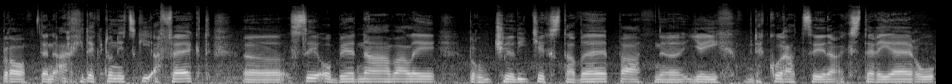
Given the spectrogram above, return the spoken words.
pro ten architektonický efekt si objednávali průčelí těch staveb a jejich dekoraci na exteriéru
